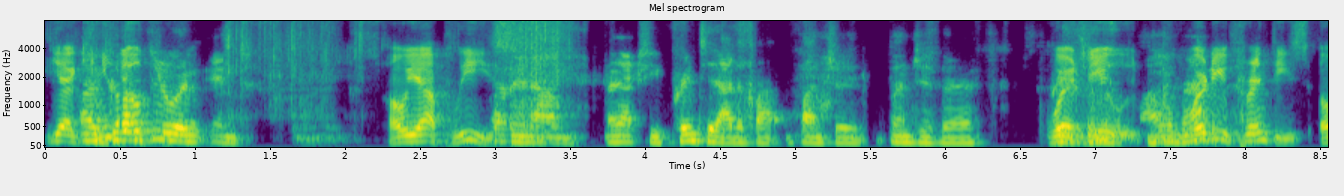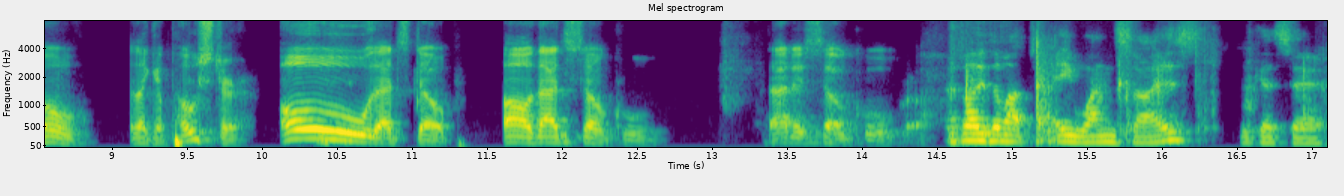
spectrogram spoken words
yeah, can I've you go through? and, and oh yeah, please. and um, I actually printed out a bu- bunch of bunch of uh, Where do you where do you print these? Oh, like a poster. Oh, that's dope. Oh, that's so cool. That is so cool, bro. I blow them up to A1 size because, uh,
